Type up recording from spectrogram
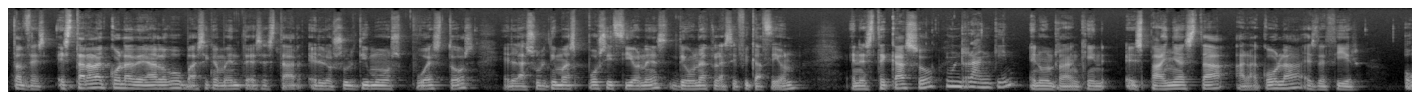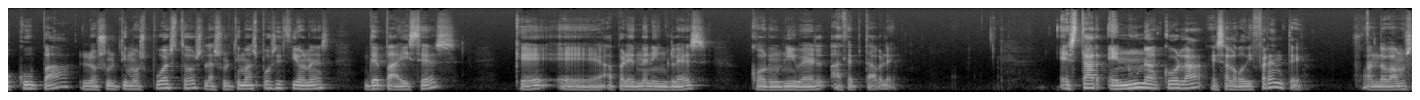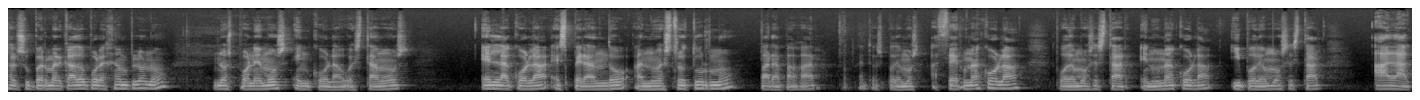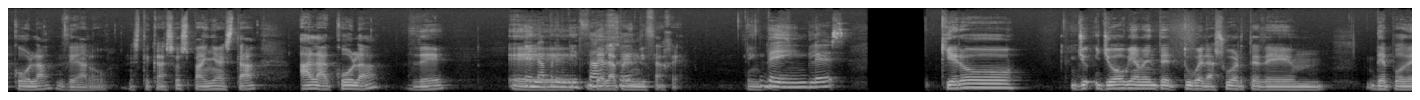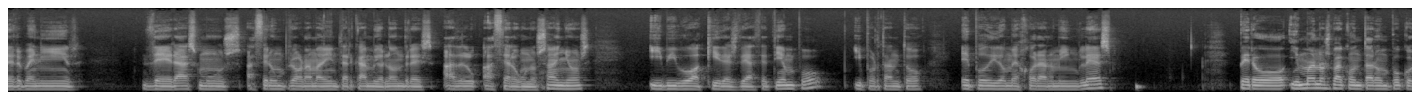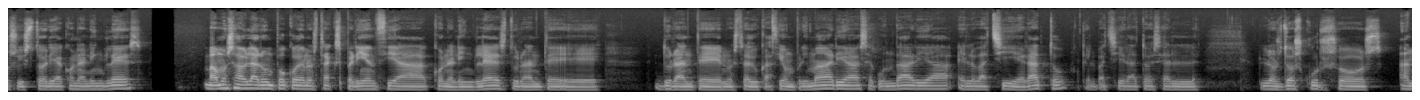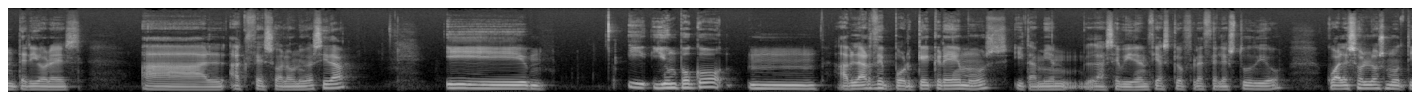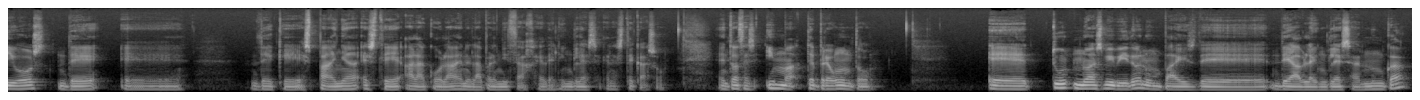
Entonces, estar a la cola de algo básicamente es estar en los últimos puestos, en las últimas posiciones de una clasificación. En este caso... Un ranking. En un ranking. España está a la cola, es decir, ocupa los últimos puestos, las últimas posiciones de países que eh, aprenden inglés con un nivel aceptable. Estar en una cola es algo diferente. Cuando vamos al supermercado, por ejemplo, ¿no? Nos ponemos en cola o estamos en la cola esperando a nuestro turno para pagar. Entonces podemos hacer una cola, podemos estar en una cola y podemos estar a la cola de algo. En este caso España está a la cola de, eh, El aprendizaje del aprendizaje de inglés. Quiero... Yo, obviamente tuve la suerte de, de poder venir de Erasmus hacer un programa de intercambio en Londres hace algunos años y vivo aquí desde hace tiempo y por tanto he podido mejorar mi inglés. Pero Inma nos va a contar un poco su historia con el inglés. Vamos a hablar un poco de nuestra experiencia con el inglés durante, durante nuestra educación primaria, secundaria, el bachillerato, que el bachillerato es el, los dos cursos anteriores al acceso a la universidad. Y, y, un poco mm, hablar de por qué creemos y también las evidencias que ofrece el estudio, cuáles son los motivos de, eh, de que España esté a la cola en el aprendizaje del inglés, en este caso. Entonces, Inma, te pregunto, eh, tú no has vivido en un país de, de habla inglesa nunca.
